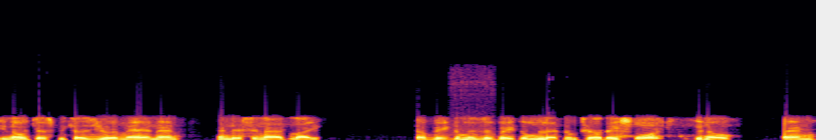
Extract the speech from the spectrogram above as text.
You know, just because you're a man and and this and that, like a victim is a victim. Let them tell their story. You know, and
